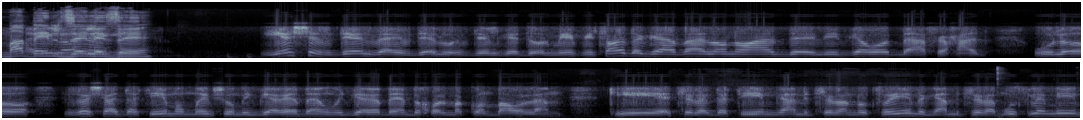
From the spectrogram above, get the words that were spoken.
מה? לא- בין לא זה. לזה? יש הבדל, וההבדל הוא הבדל גדול. מצעד הגאווה לא נועד אה, להתגרות באף אחד. הוא לא, זה שהדתיים אומרים שהוא מתגרה בהם, הוא מתגרה בהם בכל מקום בעולם. כי אצל הדתיים, גם אצל הנוצרים וגם אצל המוסלמים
